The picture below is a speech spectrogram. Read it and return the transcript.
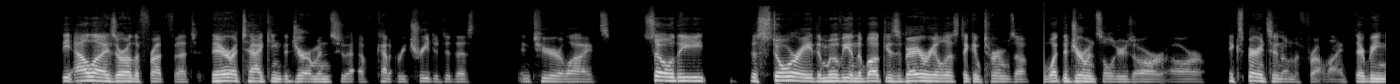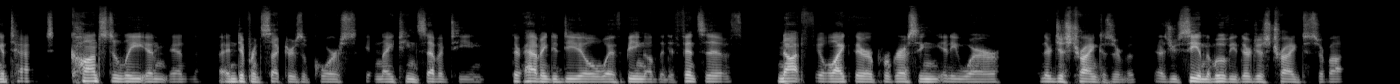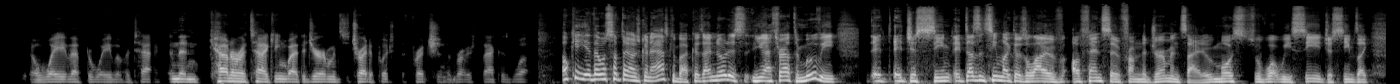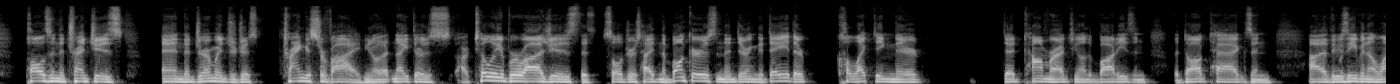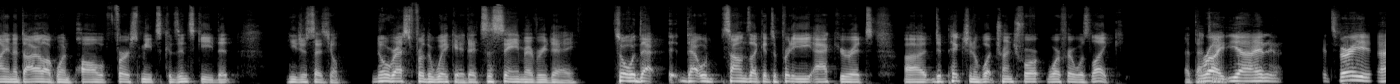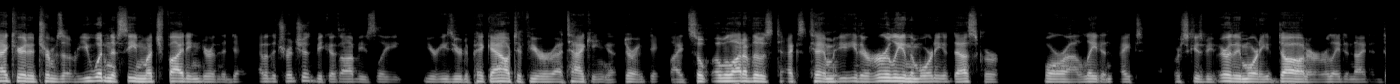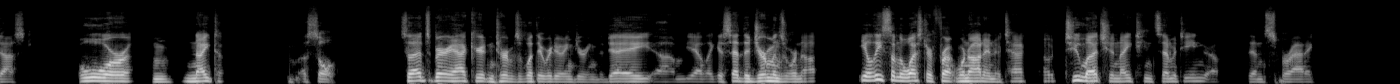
the Allies are on the front foot. They're attacking the Germans who have kind of retreated to this interior lines. So the the story, the movie and the book is very realistic in terms of what the German soldiers are are experiencing on the front line. They're being attacked constantly in, in, in different sectors, of course, in 1917. They're having to deal with being on the defensive, not feel like they're progressing anywhere. They're just trying to survive. As you see in the movie, they're just trying to survive you know, wave after wave of attack, and then counterattacking by the Germans to try to push the French and the British back as well. Okay, yeah, that was something I was going to ask about because I noticed, you know, throughout the movie, it, it just seemed it doesn't seem like there's a lot of offensive from the German side. Most of what we see just seems like Paul's in the trenches and the Germans are just trying to survive. You know, at night there's artillery barrages, the soldiers hide in the bunkers, and then during the day they're collecting their dead comrades, you know, the bodies and the dog tags. And uh, there was even a line of dialogue when Paul first meets Katczinsky that he just says, you know, no rest for the wicked. It's the same every day. So that that would sounds like it's a pretty accurate uh, depiction of what trench warfare was like at that right, time. yeah, and it's very accurate in terms of you wouldn't have seen much fighting during the day out of the trenches because obviously you're easier to pick out if you're attacking during daylight. So a lot of those attacks came either early in the morning at dusk or or uh, late at night or excuse me, early morning at dawn or late at night at dusk, or um, nighttime assault. So that's very accurate in terms of what they were doing during the day. Um, yeah, like I said, the Germans were not, at least on the Western Front, were not in attack mode too much in 1917, uh, then sporadic,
